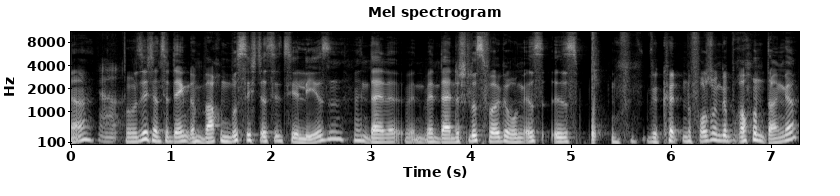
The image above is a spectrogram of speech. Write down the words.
Ja? ja. Wo man sich dann so denkt, warum muss ich das jetzt hier lesen, wenn deine, wenn, wenn deine Schlussfolgerung ist, ist, wir könnten eine Forschung gebrauchen, danke.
